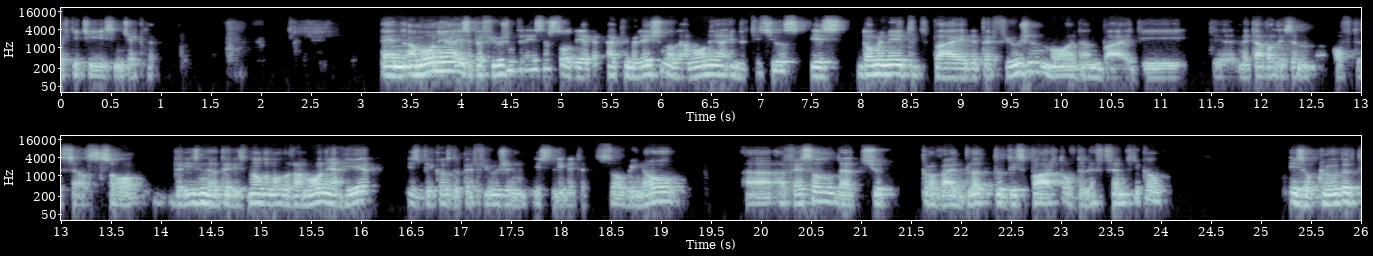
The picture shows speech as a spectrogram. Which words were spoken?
FDG is injected. And ammonia is a perfusion tracer, so the accumulation of the ammonia in the tissues is dominated by the perfusion more than by the, the, metabolism of the cells. So the reason that there is not a lot of ammonia here is because the perfusion is limited. So we know uh, a vessel that should provide blood to this part of the left ventricle is occluded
